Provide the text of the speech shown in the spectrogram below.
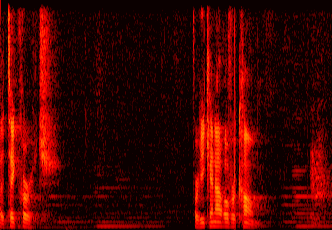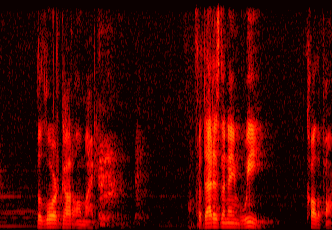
But take courage, for he cannot overcome the Lord God Almighty. For that is the name we call upon.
